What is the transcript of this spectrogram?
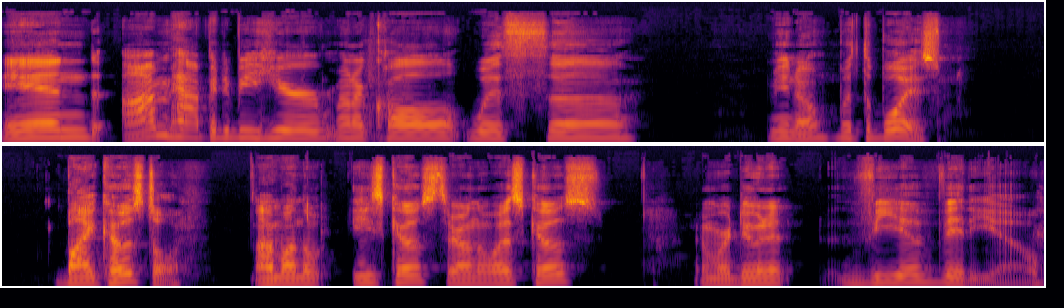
And I'm happy to be here on a call with, uh, you know, with the boys. Bi-coastal. I'm on the East Coast. They're on the West Coast, and we're doing it via video.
